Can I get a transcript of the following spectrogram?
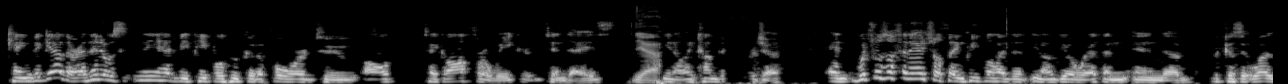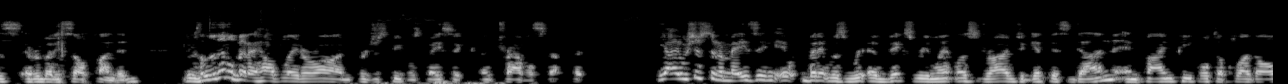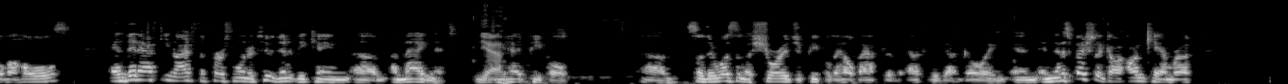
came together. And then it was, you had to be people who could afford to all take off for a week or 10 days. Yeah. You know, and come to Georgia. And which was a financial thing people had to, you know, deal with and, and, uh, because it was everybody self-funded. There was a little bit of help later on for just people's basic uh, travel stuff, but yeah, it was just an amazing, it, but it was re- Vic's relentless drive to get this done and find people to plug all the holes. And then after, you know, after the first one or two, then it became um, a magnet. Yeah. You had people. Um, so there wasn't a shortage of people to help after, after we got going. And, and then especially on camera,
